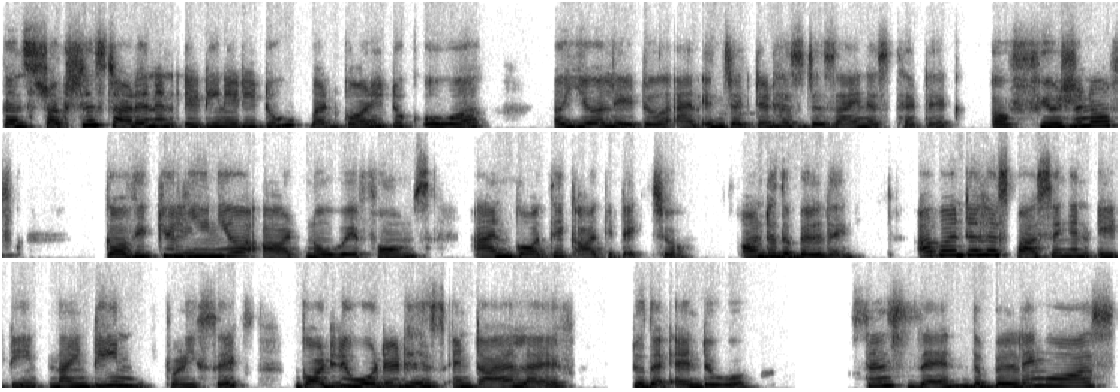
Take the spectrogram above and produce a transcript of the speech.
Construction started in 1882, but Gaudi took over a year later and injected his design aesthetic, a fusion of curvilinear Art Nouveau forms and Gothic architecture, onto the building. Up until his passing in 18, 1926, Gaudi devoted his entire life to the endeavor. Since then, the building was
